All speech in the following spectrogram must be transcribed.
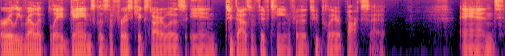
early relic blade games because the first kickstarter was in 2015 for the two player box set. And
